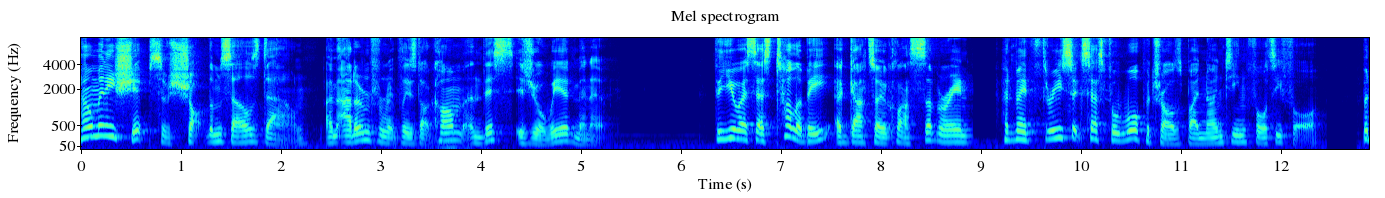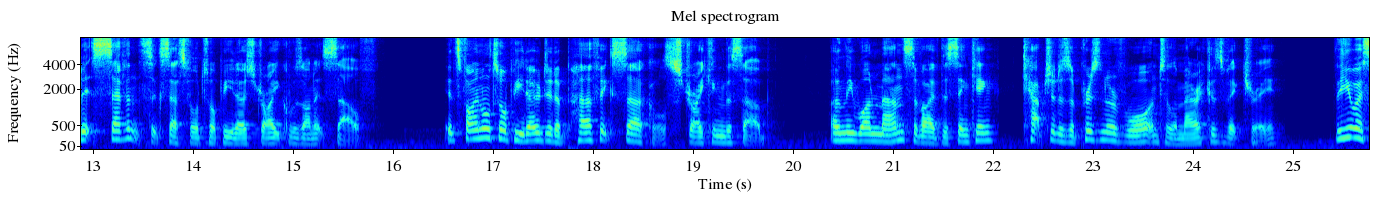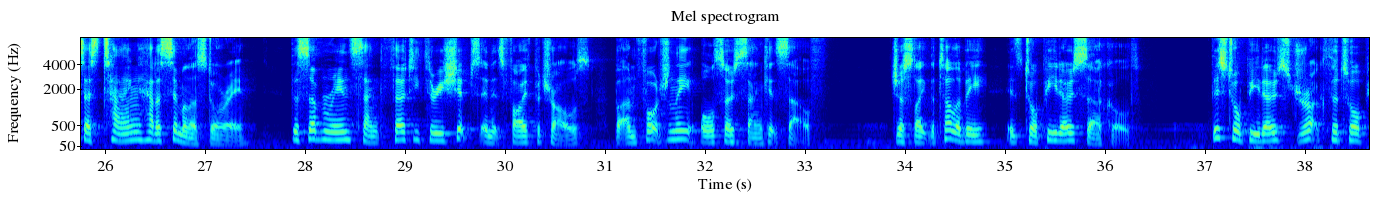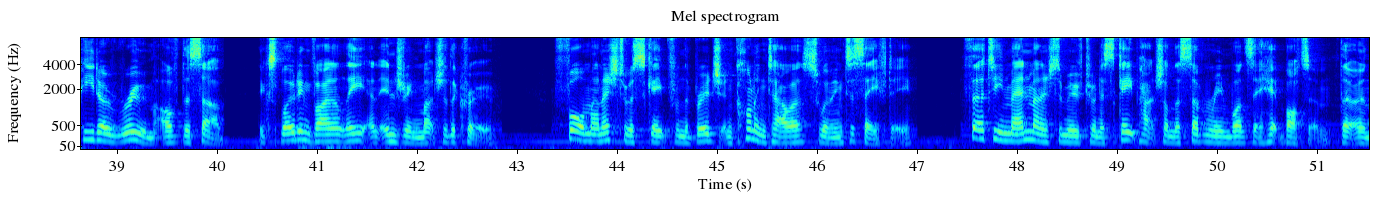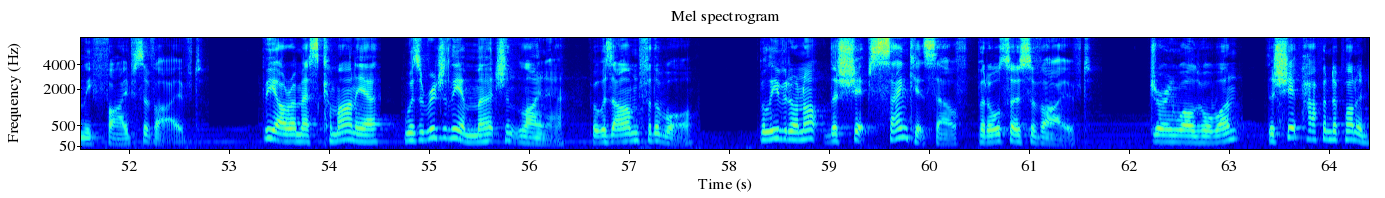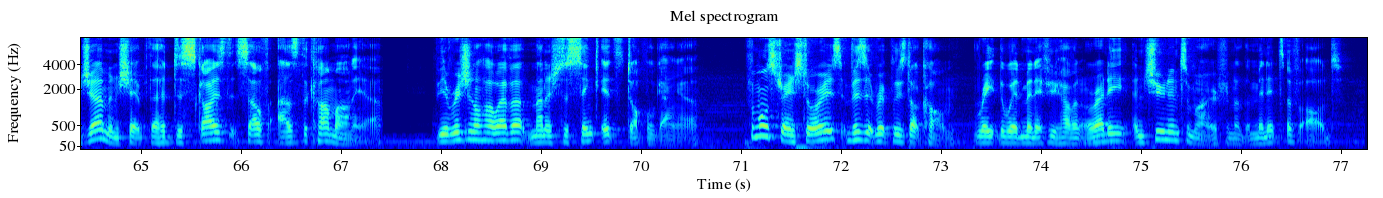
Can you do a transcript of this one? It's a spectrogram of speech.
How many ships have shot themselves down? I'm Adam from Ripley's.com, and this is your Weird Minute. The USS Tullibee, a Gato class submarine, had made three successful war patrols by 1944, but its seventh successful torpedo strike was on itself. Its final torpedo did a perfect circle, striking the sub. Only one man survived the sinking, captured as a prisoner of war until America's victory. The USS Tang had a similar story. The submarine sank 33 ships in its five patrols, but unfortunately also sank itself. Just like the Tullibee, its torpedoes circled. This torpedo struck the torpedo room of the sub, exploding violently and injuring much of the crew. Four managed to escape from the bridge and conning tower, swimming to safety. Thirteen men managed to move to an escape hatch on the submarine once it hit bottom, though only five survived. The RMS Carmania was originally a merchant liner, but was armed for the war. Believe it or not, the ship sank itself, but also survived. During World War I, the ship happened upon a German ship that had disguised itself as the Carmania. The original, however, managed to sink its doppelganger. For more strange stories, visit ripley's.com, rate the Weird Minute if you haven't already, and tune in tomorrow for another Minute of Odd.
